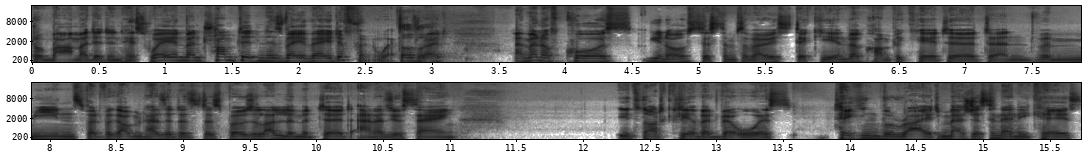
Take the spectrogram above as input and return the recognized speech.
Obama did in his way, and then Trump did in his very, very different way, Totally. right? And then, of course, you know, systems are very sticky and they're complicated, and the means that the government has at its disposal are limited. And as you're saying, it's not clear that they're always taking the right measures in any case.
